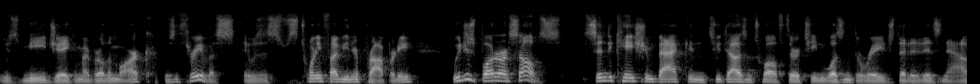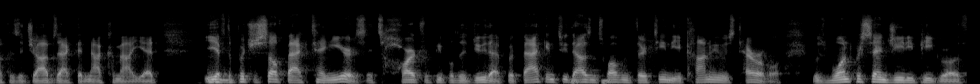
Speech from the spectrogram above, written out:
It was me, Jake, and my brother Mark. It was the three of us. It was a 25 unit property. We just bought it ourselves. Syndication back in 2012, 13 wasn't the rage that it is now because the Jobs Act had not come out yet you have mm-hmm. to put yourself back 10 years. It's hard for people to do that. But back in 2012 and 13, the economy was terrible. It was 1% GDP growth.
